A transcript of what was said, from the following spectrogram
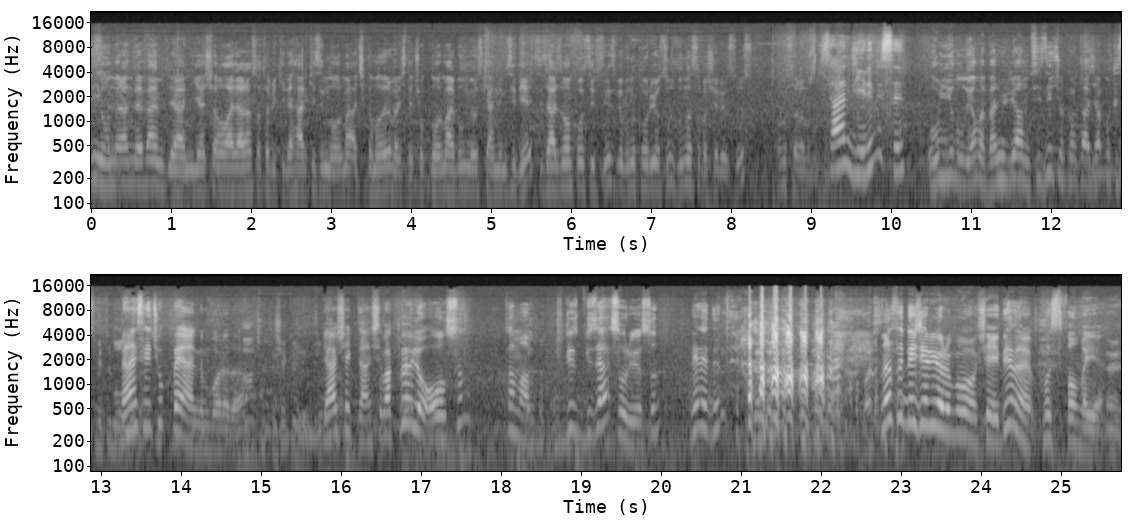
Son dönemde efendim yani yaşanan olaylardan sonra tabii ki de herkesin normal açıklamaları var işte çok normal bulmuyoruz kendimizi diye. Siz her zaman pozitifsiniz ve bunu koruyorsunuz. Bunu nasıl başarıyorsunuz? Onu soralım. Sen yeni misin? 10 yıl oluyor ama ben Hülya Hanım sizle hiç röportaj yapma kısmetim olmadı. Ben seni çok beğendim bu arada. Aa, çok teşekkür ederim. Çok. Gerçekten işte bak böyle olsun. Tamam. Gü- güzel soruyorsun. Ne dedin? Nasıl beceriyorum bu şey değil mi? Pozitif olmayı. Evet.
